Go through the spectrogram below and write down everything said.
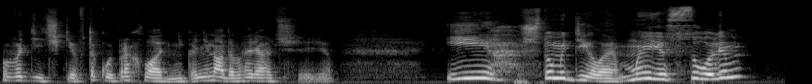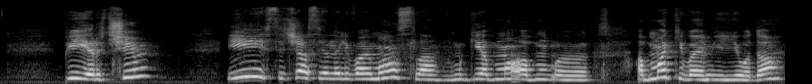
в водичке, в такой прохладненькой, не надо в горячую. И что мы делаем? Мы ее солим, перчим и сейчас я наливаю масло, в муке обма об, э, обмакиваем ее, да,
